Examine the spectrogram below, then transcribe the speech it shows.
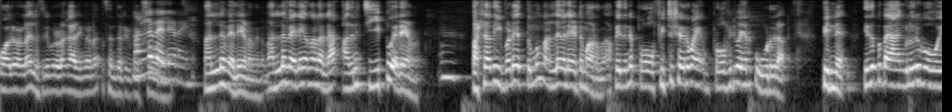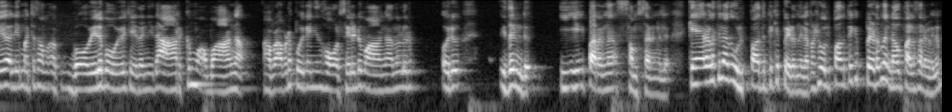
പോലെയുള്ള എലസിഡി പോലുള്ള കാര്യങ്ങളാണ് സിന്തറ്റിക് നല്ല ഡ്രഗ്സ് വിലയാണ് നല്ല വിലയാണ് അതിന്. നല്ല വില എന്നുള്ളതല്ല അതിന് ചീപ്പ് വിലയാണ്. പക്ഷെ അത് ഇവിടെ എത്തുമ്പോൾ നല്ല വിലയായിട്ട് മാറുന്നു. അപ്പോൾ ഇതിന്റെ പ്രോഫിറ്റ് ഷെയർ പ്രോഫിറ്റ് ഭയങ്കര കൂടുതലാണ്. പിന്നെ ഇതിപ്പോൾ ബാംഗ്ലൂർ പോവുകയോ അല്ലെങ്കിൽ മറ്റു ഗോവയിൽ പോവുകയോ ചെയ്ത് കഴിഞ്ഞാൽ ഇത് ആർക്കും വാങ്ങാം. അവിടെ അവിടെ പോയി കഴിഞ്ഞാൽ ഹോൾസെയിലായിട്ട് വാങ്ങാം എന്നുള്ളൊരു ഒരു ഇതുണ്ട് ഈ പറയുന്ന സംസ്ഥാനങ്ങളിൽ. കേരളത്തിൽ അത് ഉൽപ്പാദിപ്പിക്കപ്പെടുന്നില്ല. പക്ഷേ ഉൽപ്പാദിപ്പിക്കപ്പെടുന്നുണ്ടാവും പല സ്ഥലങ്ങളിലും.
